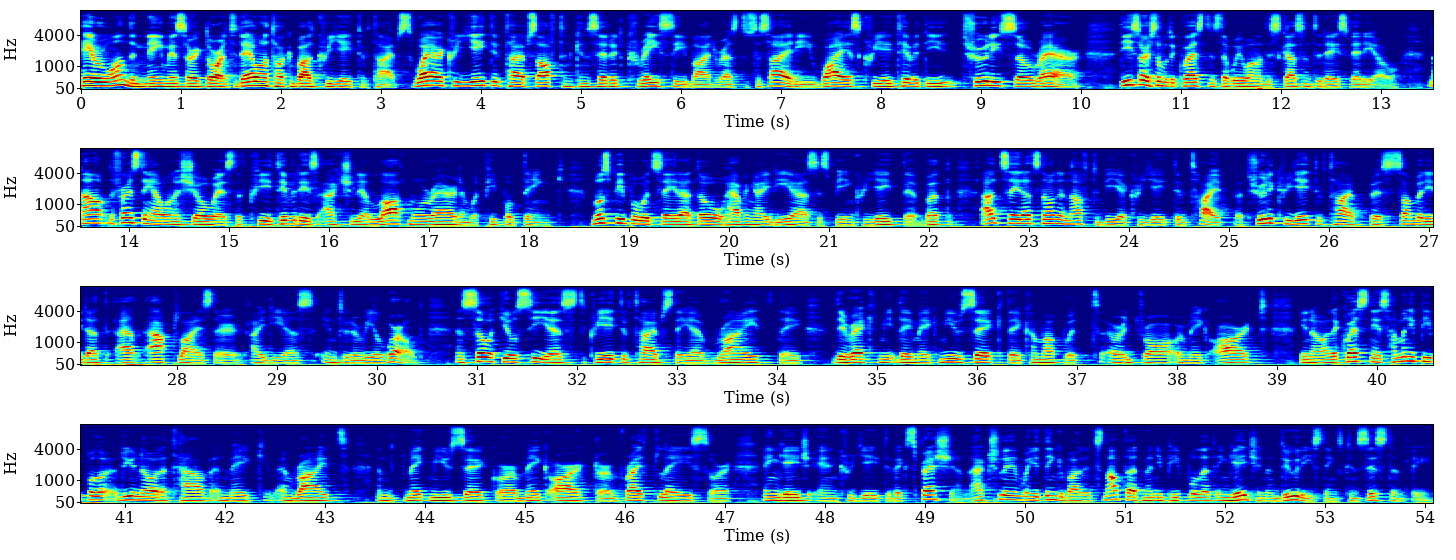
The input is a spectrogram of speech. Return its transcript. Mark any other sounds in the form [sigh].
Hey everyone, the name is Eric Thor and today I want to talk about creative types. Why are creative types often considered crazy by the rest of society? Why is creativity truly so rare? These are some of the questions that we want to discuss in today's video. Now, the first thing I want to show is that creativity is actually a lot more rare than what people think. Most people would say that, oh, having ideas is being creative, but I'd say that's not enough to be a creative type. A truly creative type is somebody that applies their ideas into the real world. And so what you'll see is the creative types, they have write, they direct, they make music, they come up with or draw or make art, you know, and the question is how many many people uh, do you know that have and make and write and make music or make art or write plays or engage in creative expression? Actually, when you think about it, it's not that many people that engage in and do these things consistently.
